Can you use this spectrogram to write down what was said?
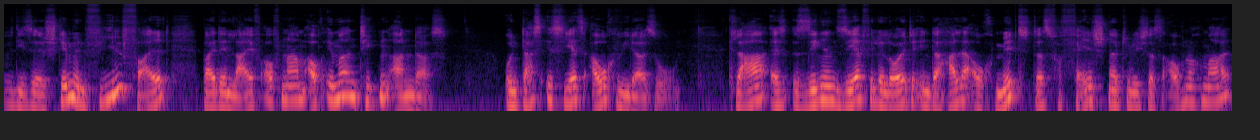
diese Stimmenvielfalt bei den Live-Aufnahmen auch immer ein Ticken anders. Und das ist jetzt auch wieder so. Klar, es singen sehr viele Leute in der Halle auch mit, das verfälscht natürlich das auch nochmal,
